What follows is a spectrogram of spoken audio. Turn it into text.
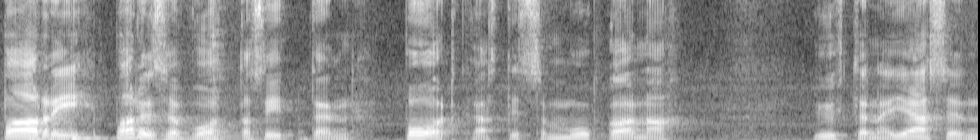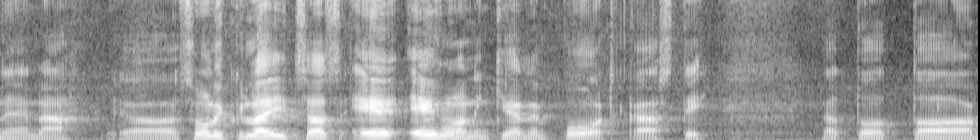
pari, parisen vuotta sitten podcastissa mukana yhtenä jäsenenä. Ja se oli kyllä itse asiassa e- englanninkielinen podcasti. Ja tota,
